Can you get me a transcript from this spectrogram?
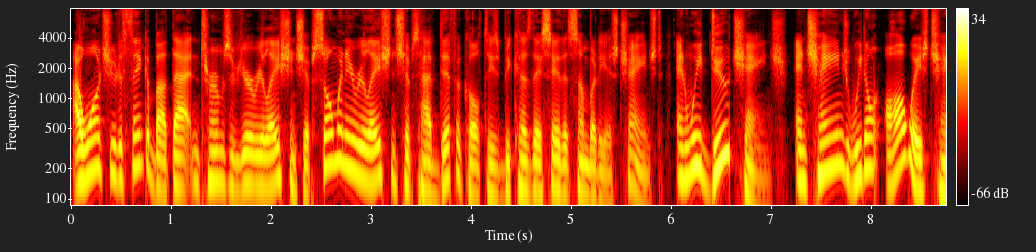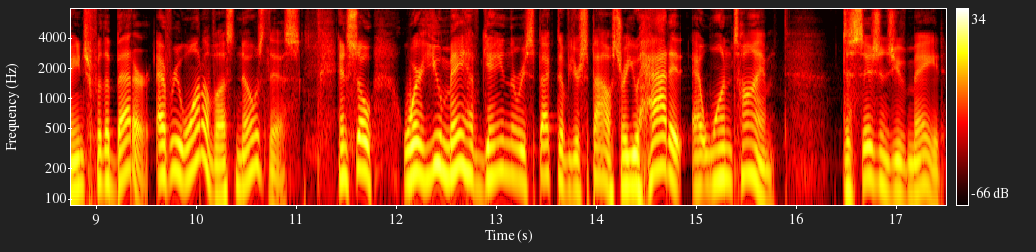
I want you to think about that in terms of your relationship. So many relationships have difficulties because they say that somebody has changed. And we do change. And change, we don't always change for the better. Every one of us knows this. And so where you may have gained the respect of your spouse or you had it at one time, decisions you've made,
